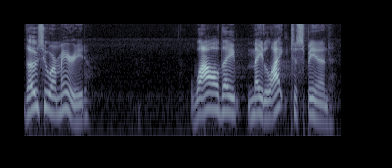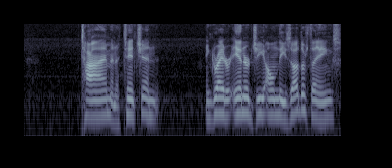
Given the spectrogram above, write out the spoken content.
those who are married, while they may like to spend time and attention and greater energy on these other things,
